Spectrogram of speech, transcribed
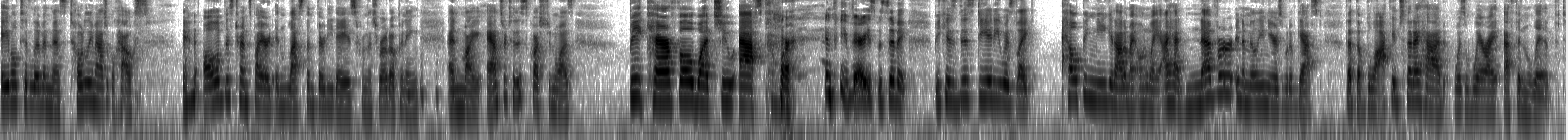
able to live in this totally magical house. And all of this transpired in less than 30 days from this road opening. And my answer to this question was be careful what you ask for and be very specific because this deity was like helping me get out of my own way. I had never in a million years would have guessed that the blockage that I had was where I effing lived.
